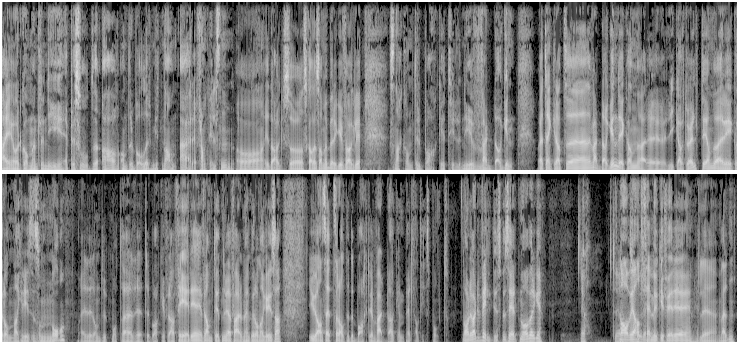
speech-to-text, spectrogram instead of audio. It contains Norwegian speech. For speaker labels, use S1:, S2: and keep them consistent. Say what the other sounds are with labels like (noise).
S1: Hei og velkommen til en ny episode av Andre boller. Mitt navn er Frank Nilsen, og i dag så skal jeg sammen med Børge Fagli snakke om tilbake til den nye hverdagen. Og jeg tenker at uh, hverdagen det kan være like aktuelt det om du er i koronakrise som nå, eller om du på en måte er tilbake fra ferie i framtiden vi er ferdig med koronakrisa. Uansett så er det alltid tilbake til hverdagen på et eller annet tidspunkt. Nå har det vært veldig spesielt nå, Børge.
S2: Ja.
S1: Nå har vi hatt fem uker ferie i hele verden.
